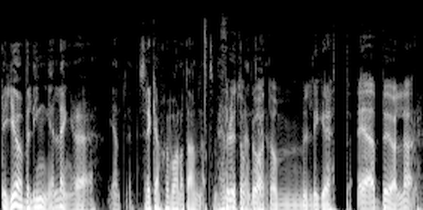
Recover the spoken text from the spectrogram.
Det gör väl ingen längre egentligen. Så det kanske var något annat som hände på Förutom den då tiden. att de ligger etta. Ja, bölar.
